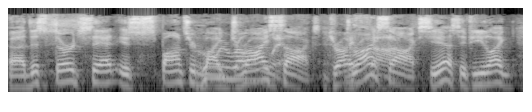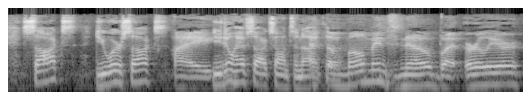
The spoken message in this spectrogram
Uh, this third set is sponsored Who by Dry with? Socks. Dry Socks. Socks. yes. If you like socks, do you wear socks? I You don't have socks on tonight, at the moment no, but earlier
